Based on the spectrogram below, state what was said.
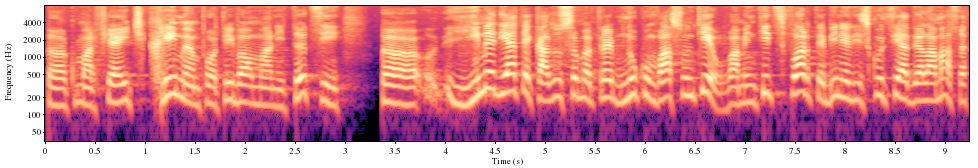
uh, cum ar fi aici crime împotriva umanității, uh, imediat e cazul să mă întreb, nu cumva sunt eu. Vă amintiți foarte bine discuția de la masă.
